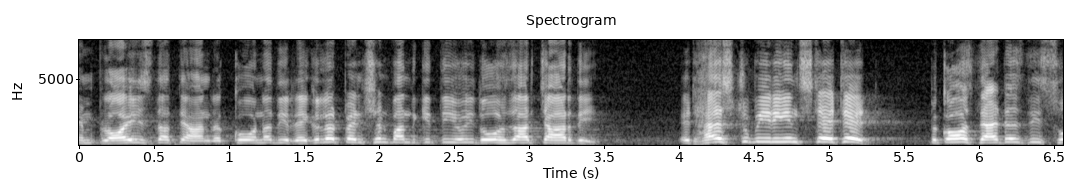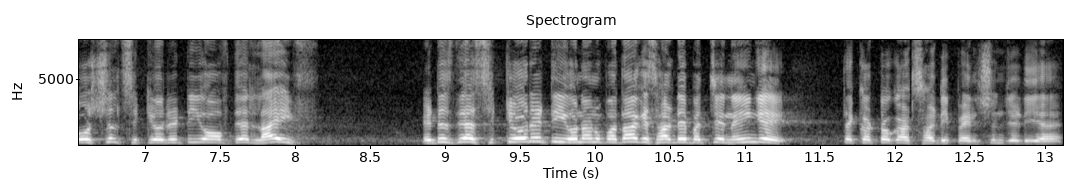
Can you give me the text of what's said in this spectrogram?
EMPLOYEES ਦਾ ਧਿਆਨ ਰੱਖੋ ਉਹਨਾਂ ਦੀ ਰੈਗੂਲਰ ਪੈਨਸ਼ਨ ਬੰਦ ਕੀਤੀ ਹੋਈ 2004 ਦੀ it has to be reinstated because that is the social security of their life it is their security ਉਹਨਾਂ ਨੂੰ ਪਤਾ ਕਿ ਸਾਡੇ ਬੱਚੇ ਨਹੀਂ ਗਏ ਤੇ ਘੱਟੋ ਘੱਟ ਸਾਡੀ ਪੈਨਸ਼ਨ ਜਿਹੜੀ ਹੈ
